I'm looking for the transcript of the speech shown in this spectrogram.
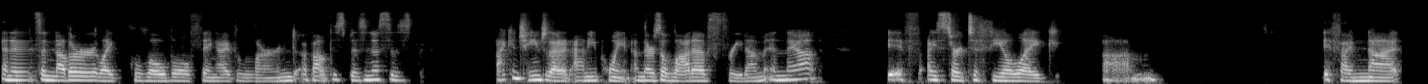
and it's another like global thing I've learned about this business is I can change that at any point, and there's a lot of freedom in that. If I start to feel like um, if I'm not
